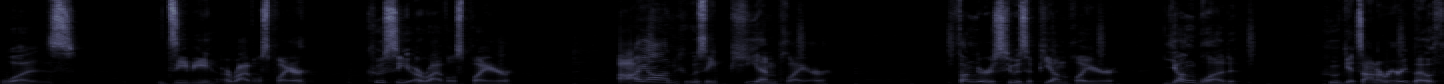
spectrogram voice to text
was ZB, a rivals player, Kusi, a rivals player, Ion, who is a PM player, Thunders, who is a PM player, Youngblood, who gets honorary both,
